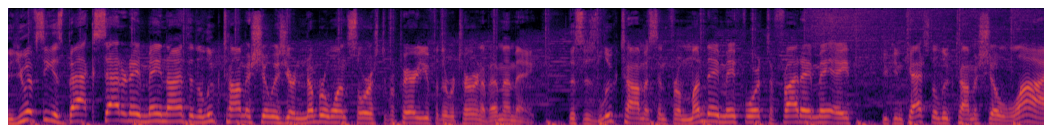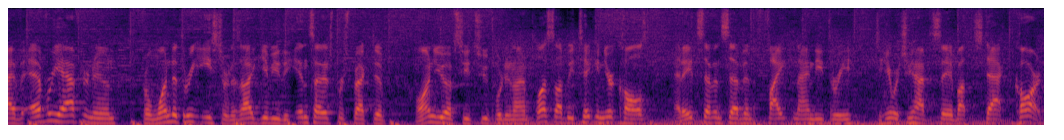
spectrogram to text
The UFC is back Saturday, May 9th, and the Luke Thomas Show is your number one source to prepare you for the return of MMA. This is Luke Thomas, and from Monday, May 4th to Friday, May 8th, you can catch the Luke Thomas Show live every afternoon from 1 to 3 Eastern as I give you the insider's perspective on UFC 249. Plus, I'll be taking your calls at 877 Fight 93 to hear what you have to say about the stacked card.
